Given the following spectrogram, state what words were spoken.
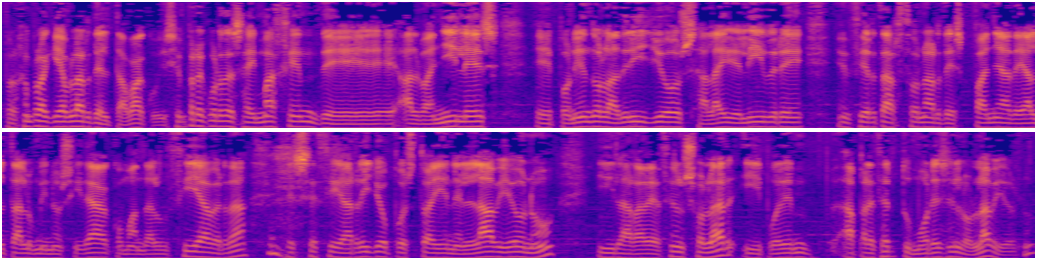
por ejemplo, aquí hablar del tabaco, y siempre recuerdo esa imagen de albañiles eh, poniendo ladrillos al aire libre en ciertas zonas de España de alta luminosidad, como Andalucía, ¿verdad? Ese cigarrillo puesto ahí en el labio, ¿no? Y la radiación solar, y pueden aparecer tumores en los labios, ¿no?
